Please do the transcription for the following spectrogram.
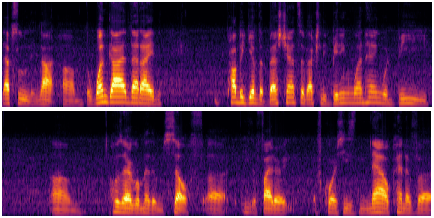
absolutely not. Um, the one guy that I'd probably give the best chance of actually beating Wanheng would be um, Jose Argumedo himself. Uh, he's a fighter. Of course, he's now kind of uh,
